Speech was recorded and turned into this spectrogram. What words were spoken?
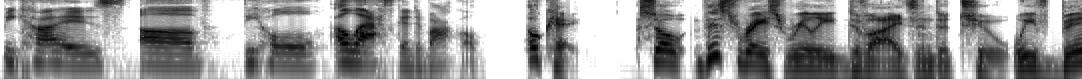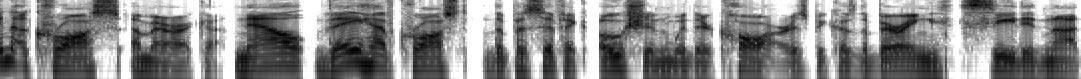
because of the whole Alaska debacle. Okay, so this race really divides into two. We've been across America. Now they have crossed the Pacific Ocean with their cars because the Bering Sea did not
